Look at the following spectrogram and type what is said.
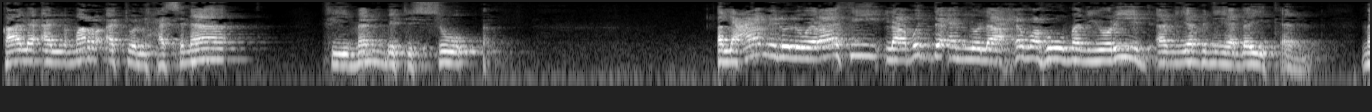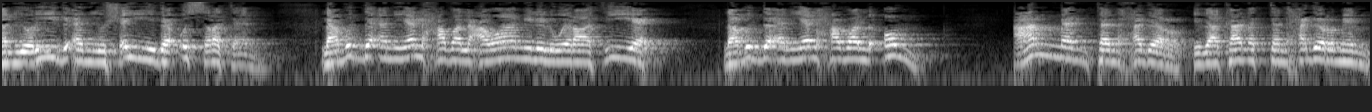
قال المرأة الحسناء في منبت السوء. العامل الوراثي لا بد أن يلاحظه من يريد أن يبني بيتا من يريد أن يشيد اسره. لا بد أن يلحظ العوامل الوراثية لا بد أن يلحظ الأم عمن تنحدر. إذا كانت تنحدر من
